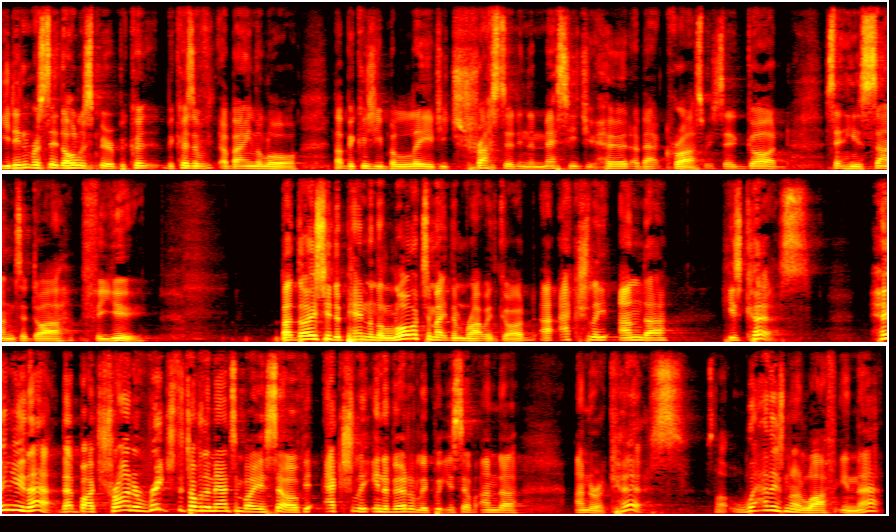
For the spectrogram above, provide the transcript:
You didn't receive the Holy Spirit because, because of obeying the law, but because you believed, you trusted in the message you heard about Christ, which said God sent his Son to die for you. But those who depend on the law to make them right with God are actually under his curse. Who knew that? That by trying to reach the top of the mountain by yourself, you actually inadvertently put yourself under, under a curse. It's like, wow, there's no life in that.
